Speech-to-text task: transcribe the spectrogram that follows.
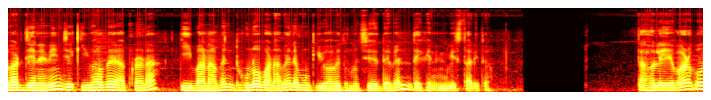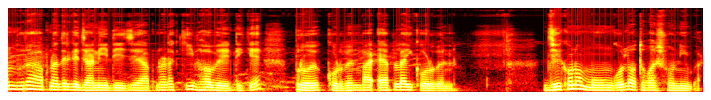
এবার জেনে নিন যে, কীভাবে আপনারা কী বানাবেন, ধুনো বানাবেন এবং কীভাবে ধুনো চেয়ে দেবেন, দেখে নিন বিস্তারিত। তাহলে এবার বন্ধুরা আপনাদেরকে জানিয়ে দিই যে আপনারা কীভাবে এটিকে প্রয়োগ করবেন বা অ্যাপ্লাই করবেন। যে কোনো মঙ্গল অথবা শনিবার।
